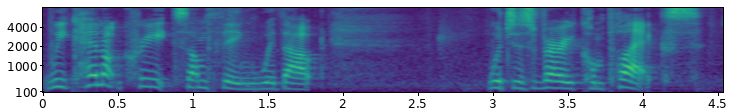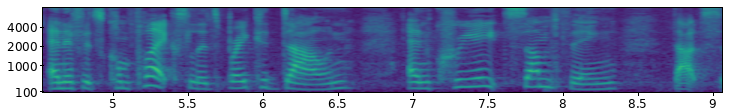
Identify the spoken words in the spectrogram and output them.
we cannot create something without, which is very complex. And if it's complex, let's break it down and create something that's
